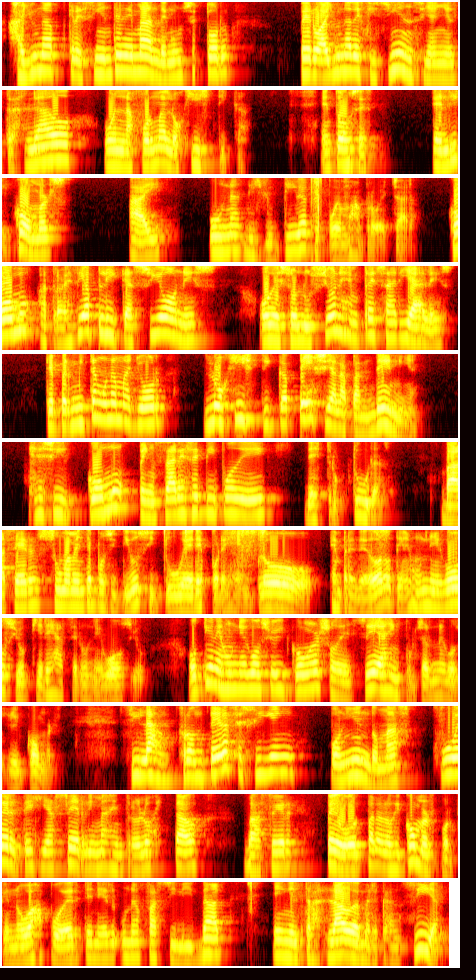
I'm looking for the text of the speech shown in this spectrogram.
Hay una creciente demanda en un sector, pero hay una deficiencia en el traslado o en la forma logística. Entonces, el e-commerce hay una disyuntiva que podemos aprovechar. ¿Cómo? A través de aplicaciones o de soluciones empresariales que permitan una mayor logística pese a la pandemia. Es decir, cómo pensar ese tipo de, de estructuras. Va a ser sumamente positivo si tú eres, por ejemplo, emprendedor o tienes un negocio, quieres hacer un negocio o tienes un negocio e-commerce o deseas impulsar un negocio e-commerce. Si las fronteras se siguen poniendo más fuertes y acérrimas dentro de los estados, va a ser peor para los e-commerce porque no vas a poder tener una facilidad en el traslado de mercancía.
